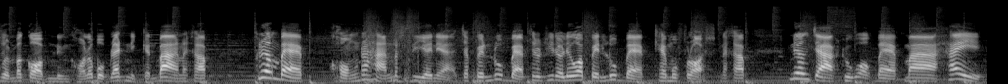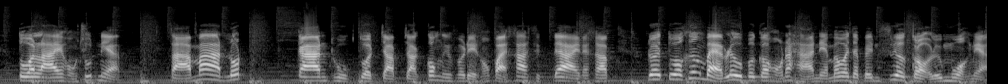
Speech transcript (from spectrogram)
ส่วนประกอบหนึ่งของระบบแรดนิกกันบ้างนะครับ เครื่องแบบของทหารรัสเซียเนี่ยจะเป็นรูปแบบที่เราเรียกว่าเป็นรูปแบบแคมูฟลอชนะครับ เนื่องจากถูกออกแบบมาให้ตัวลายของชุดเนี่ยสามารถลดการถูกตรวจจับจากกล้องอินฟราเรดของฝ่ายค่าศึกได้นะครับ โดยตัวเครื่องแบบและอุปกรณ์ของทหารเนี่ยไม่ว่าจะเป็นเสื้อเกราะหรือหมวกเนี่ย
